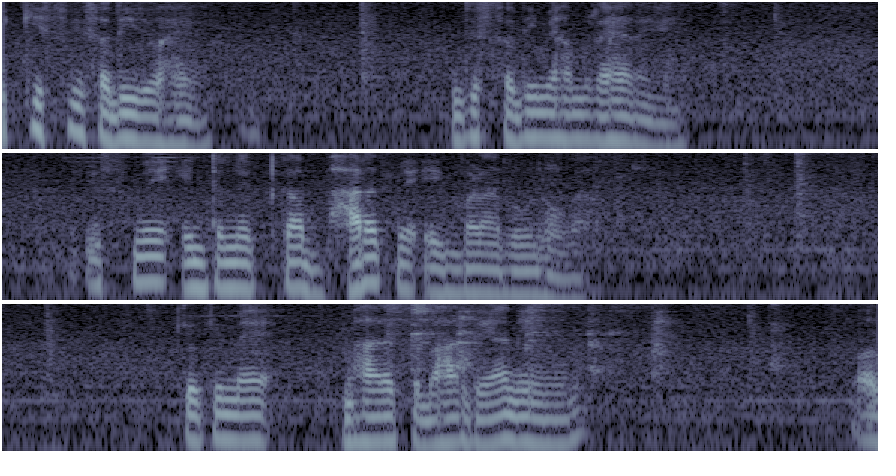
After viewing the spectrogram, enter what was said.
इक्कीसवीं सदी जो है, जिस सदी में हम रह रहे हैं, इसमें इंटरनेट का भारत में एक बड़ा रोल होगा। क्योंकि मैं भारत से बाहर गया नहीं हूँ। और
